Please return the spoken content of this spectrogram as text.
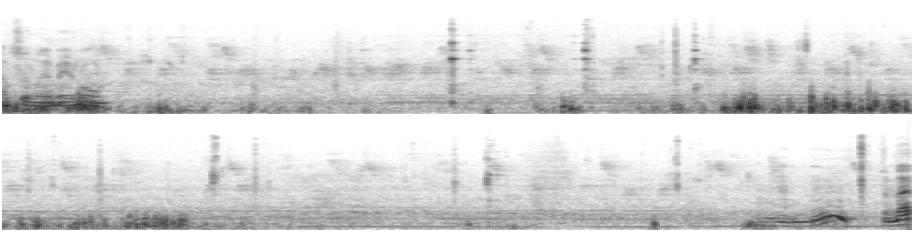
นำเสนอเมนูอืมทำได้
